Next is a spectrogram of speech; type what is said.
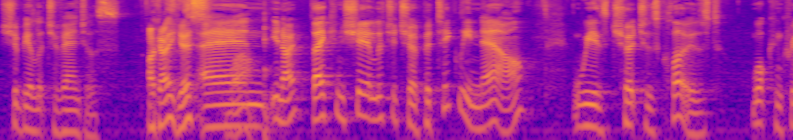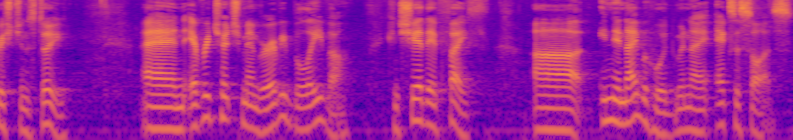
should be a literature evangelist. Okay, yes. And, you know, they can share literature, particularly now with churches closed. What can Christians do? And every church member, every believer can share their faith uh, in their neighbourhood when they exercise.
